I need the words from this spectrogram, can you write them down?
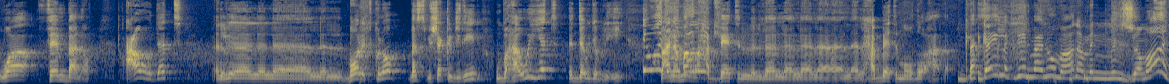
وفين بالور. عودة ال Bullet Club بس بشكل جديد وبهوية ال WWE. فأنا مرة حبيت حبيت الموضوع هذا. قايل لك ذي المعلومة أنا من من زمان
